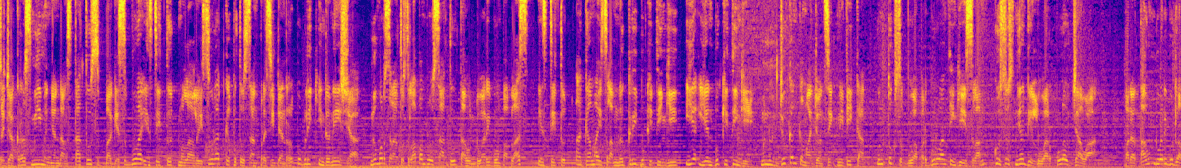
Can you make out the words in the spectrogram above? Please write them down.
Sejak resmi menyandang status sebagai sebuah institut melalui surat keputusan Presiden Republik Indonesia nomor 181 tahun 2014, Institut Agama Islam Negeri Bukit Tinggi IAIN Bukit Tinggi menunjukkan kemajuan signifikan untuk sebuah perguruan tinggi Islam khususnya di luar Pulau Jawa. Pada tahun 2018,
